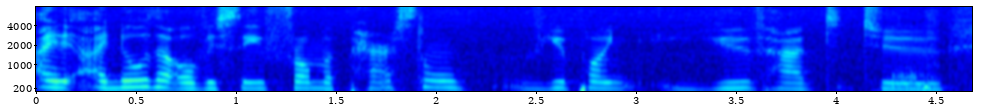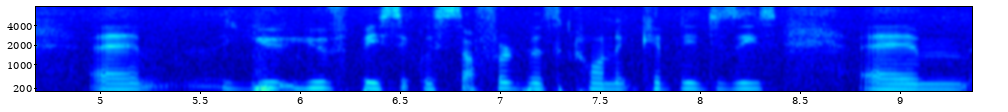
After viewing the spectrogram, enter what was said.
I, I know that obviously from a personal viewpoint, you've had to um, you you've basically suffered with chronic kidney disease, um,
